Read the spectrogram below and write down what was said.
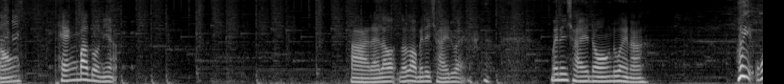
น้อง แท้งบ้าตัวเนี้ยอ่าแล้วแล้วเราไม่ได้ใช้ด้วย ไม่ได้ใช้น้องด้วยนะ เฮ้ย โอ้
